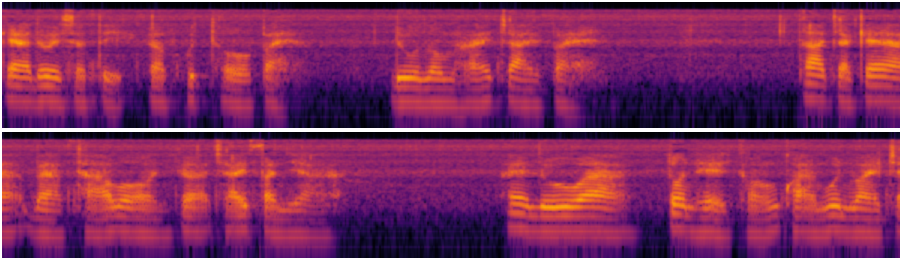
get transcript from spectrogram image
แก้ด้วยสติก็พุทโธไป ดูลมหายใจไป ถ้าจะแก้แบบถาวรก็ใช้ปัญญา ให้รู้ว่าต้นเหตุของความวุ่นวายใจ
